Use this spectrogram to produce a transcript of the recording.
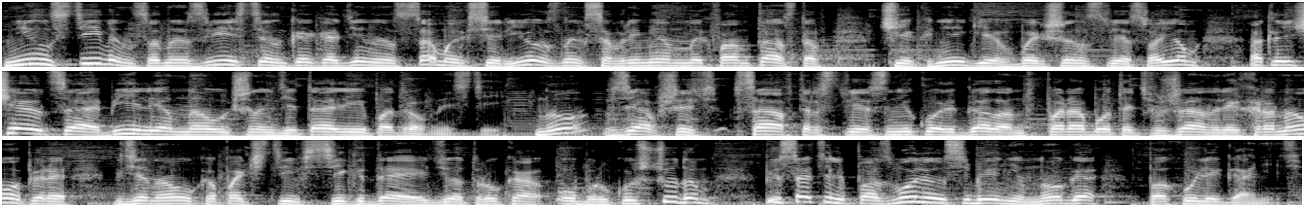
Нил Стивенсон известен как один из самых серьезных современных фантастов, чьи книги в большинстве своем отличаются обилием научных деталей и подробностей. Но, взявшись в соавторстве с Николь Галланд поработать в жанре хронооперы, где наука почти всегда идет рука об руку с чудом, писатель позволил себе немного похулиганить.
